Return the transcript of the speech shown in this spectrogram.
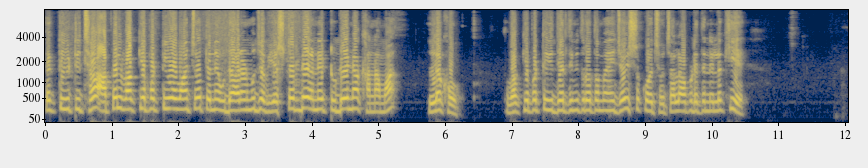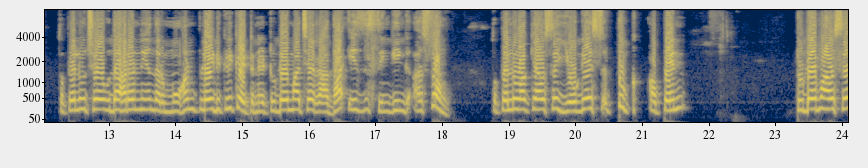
એક્ટિવિટી છ, આપેલ વાક્ય પટ્ટીઓ વાંચો, તેને ઉદાહરણ મુજબ યસ્ટરડે અને ટુડેના ખાનામાં લખો. વાક્ય પટ્ટી વિદ્યાર્થી મિત્રો, તમે અહીં જોઈ શકો છો. ચાલો આપણે તેને લખીએ. તો પેલું છે ઉદાહરણની અંદર મોહન પ્લેડ ક્રિકેટ અને ટુડેમાં છે Radha is singing a song તો પેલું વાક્ય આવશે યોગેશ ટુક અ પેન ટુડેમાં આવશે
